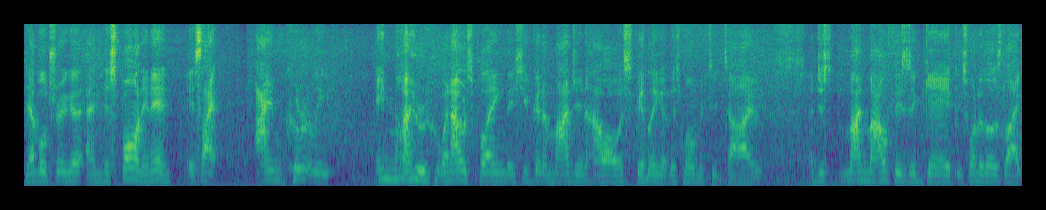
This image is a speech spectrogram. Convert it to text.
Devil trigger and they're spawning in. It's like I'm currently in my room. When I was playing this, you can imagine how I was feeling at this moment in time. I just... My mouth is agape. It's one of those like,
